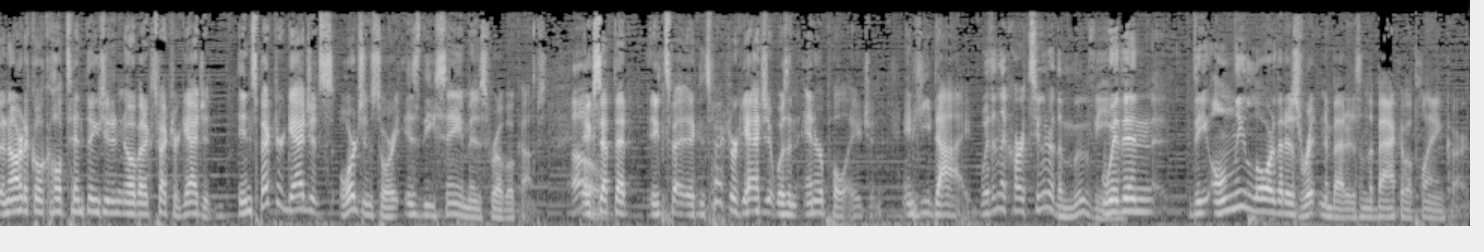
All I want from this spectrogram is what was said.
an article called 10 Things You Didn't Know About Inspector Gadget. Inspector Gadget's origin story is the same as Robocop's. Oh. Except that Inspe Inspector Gadget was an Interpol agent, and he died. Within the cartoon or the movie? Within the only lore that is written about it is on the back of a playing card.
